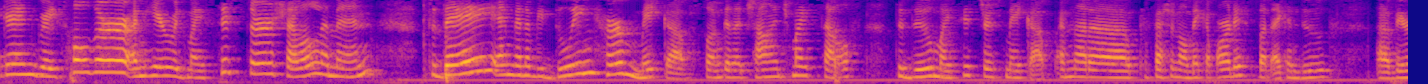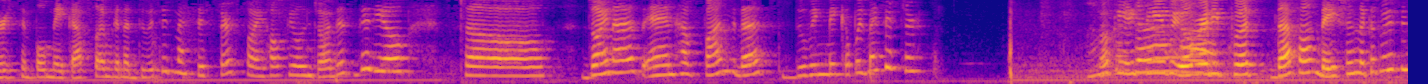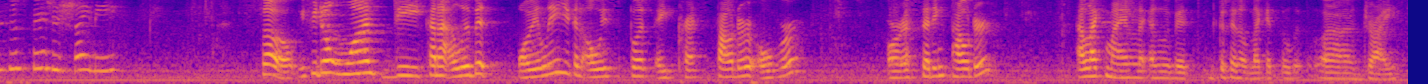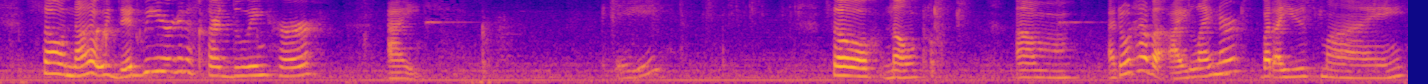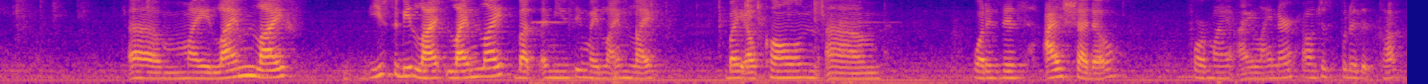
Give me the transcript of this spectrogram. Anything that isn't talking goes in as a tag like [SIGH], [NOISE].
Again, Grace Holder. I'm here with my sister, Shella Lemon. Today, I'm gonna be doing her makeup. So I'm gonna challenge myself to do my sister's makeup. I'm not a professional makeup artist, but I can do a very simple makeup. So I'm gonna do it with my sister. So I hope you'll enjoy this video. So join us and have fun with us doing makeup with my sister. Okay, see, we already put the foundation. Look at my sister's face, it's shiny. So, if you don't want the kind of a little bit oily, you can always put a pressed powder over or a setting powder. I like mine like a little bit because I don't like it uh, dry. So, now that we did, we are going to start doing her eyes. Okay. So, no. Um, I don't have an eyeliner, but I use my um, my Lime Life. Used to be Lime Limelight, but I'm using my Lime Life by Alcone. Um, what is this eyeshadow for my eyeliner? I'll just put it at the top.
